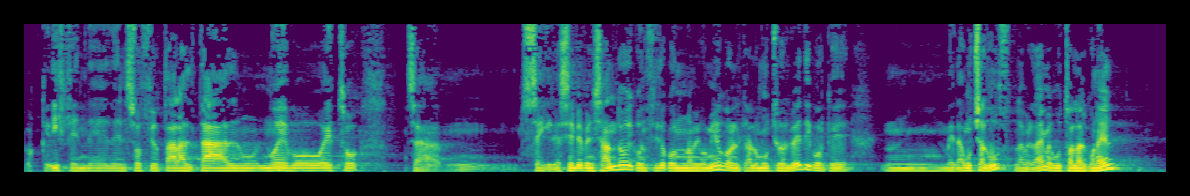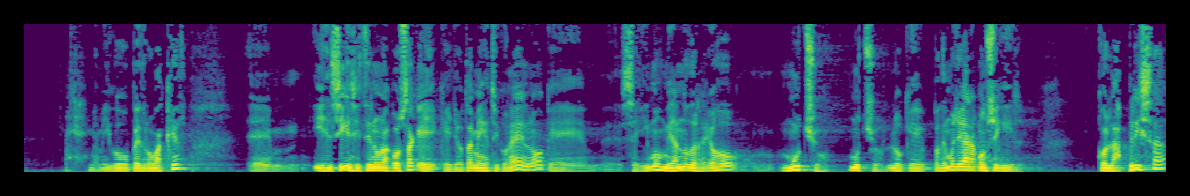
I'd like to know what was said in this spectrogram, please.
los que dicen de- del socio tal al tal, nuevo, esto. O sea, mm, seguiré siempre pensando y coincido con un amigo mío con el que hablo mucho del Betty porque mm, me da mucha luz, la verdad, y me gusta hablar con él, mi amigo Pedro Vázquez. eh, y él sigue insistiendo en una cosa que, que yo también estoy con él, ¿no? Que eh, seguimos mirando de reojo mucho, mucho lo que podemos llegar a conseguir con las prisas,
